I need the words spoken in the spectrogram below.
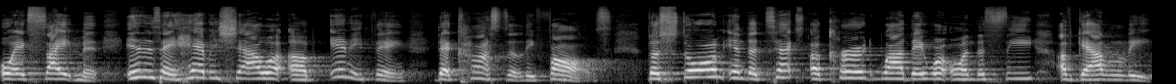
or excitement. It is a heavy shower of anything that constantly falls. The storm in the text occurred while they were on the Sea of Galilee.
